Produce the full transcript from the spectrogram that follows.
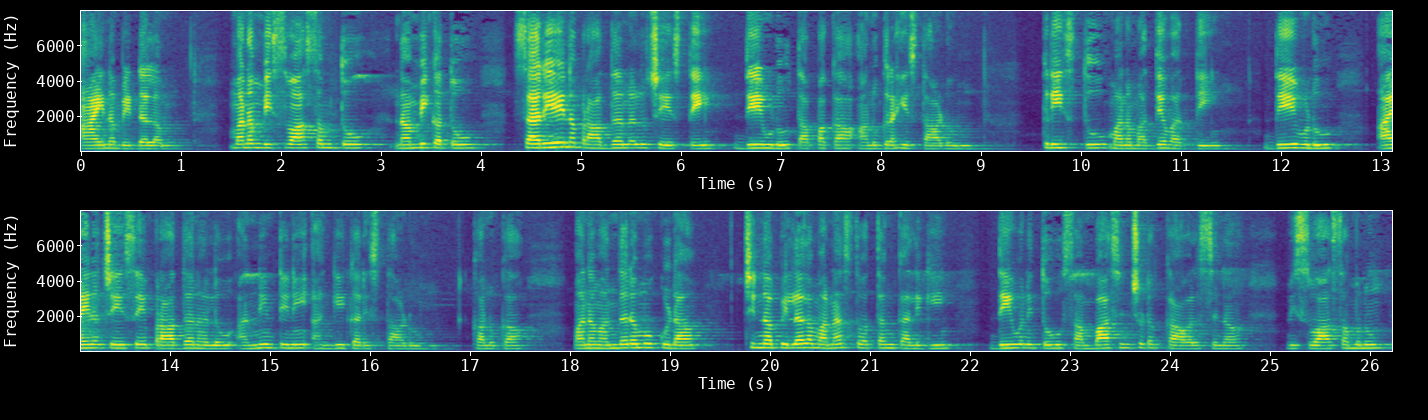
ఆయన బిడ్డలం. మనం విశ్వాసంతో నమ్మికతో సరైన ప్రార్థనలు చేస్తే దేవుడు తప్పక అనుగ్రహిస్తాడు. క్రీస్తు మన మధ్యవర్తి. దేవుడు ఆయన చేసే ప్రార్థనలు అన్నింటినీ అంగీకరిస్తాడు. కనుక మనమందరము కూడా చిన్న పిల్లల మనస్తత్వం కలిగి దేవునితో సంభాషించడం కావలసిన విశ్వాసమును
